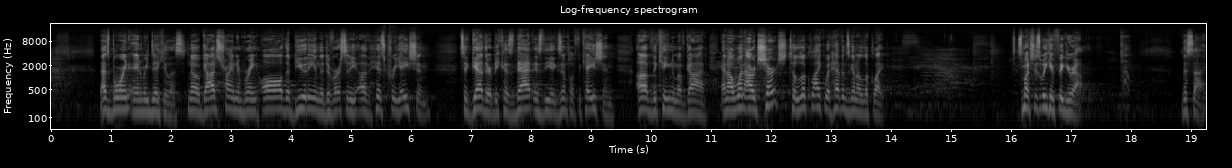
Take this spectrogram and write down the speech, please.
that's boring and ridiculous. No, God's trying to bring all the beauty and the diversity of His creation together because that is the exemplification of the kingdom of God. And I want our church to look like what heaven's going to look like. As much as we can figure out. This side.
